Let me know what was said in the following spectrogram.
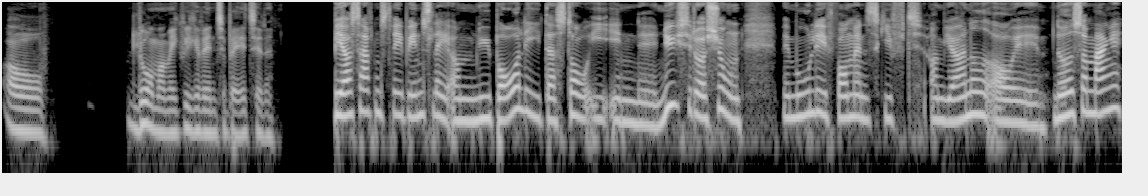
og lurer mig, om ikke vi kan vende tilbage til det. Vi har også haft en stribe indslag om nye borgerlige, der står i en øh, ny situation med mulige formandsskift om hjørnet, og øh, noget, som mange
